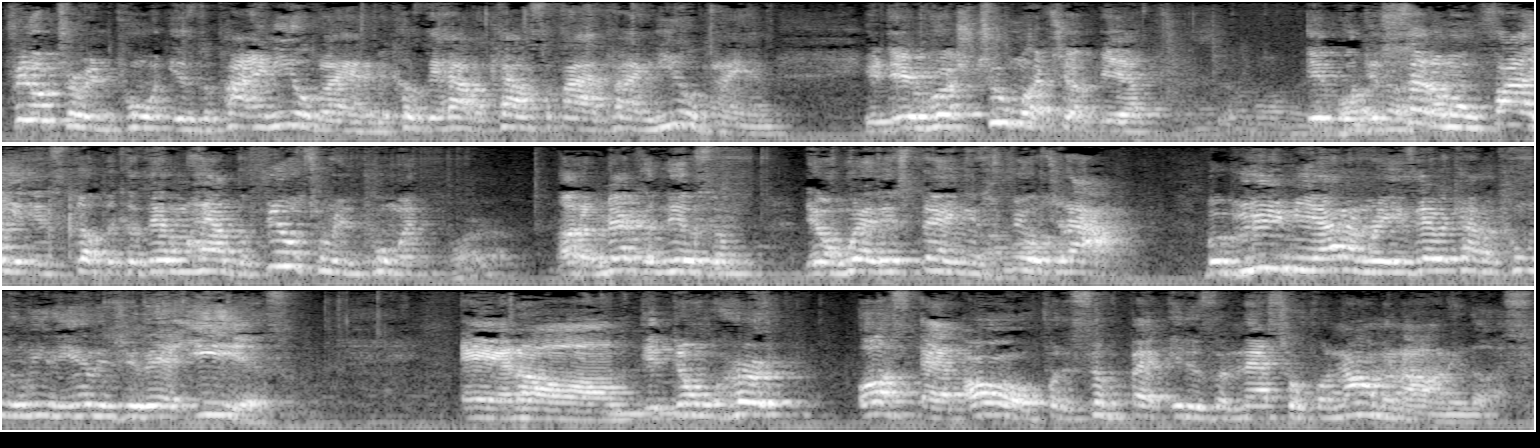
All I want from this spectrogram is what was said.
filtering point is the pineal gland because they have a calcified pineal gland. If they rush too much up there, it will just set them on fire and stuff because they don't have the filtering point or the mechanism where this thing is filtered out. But believe me, I done raised every kind of kundalini energy there is. And um, it don't hurt us at all for the simple fact it is a natural phenomenon in us.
